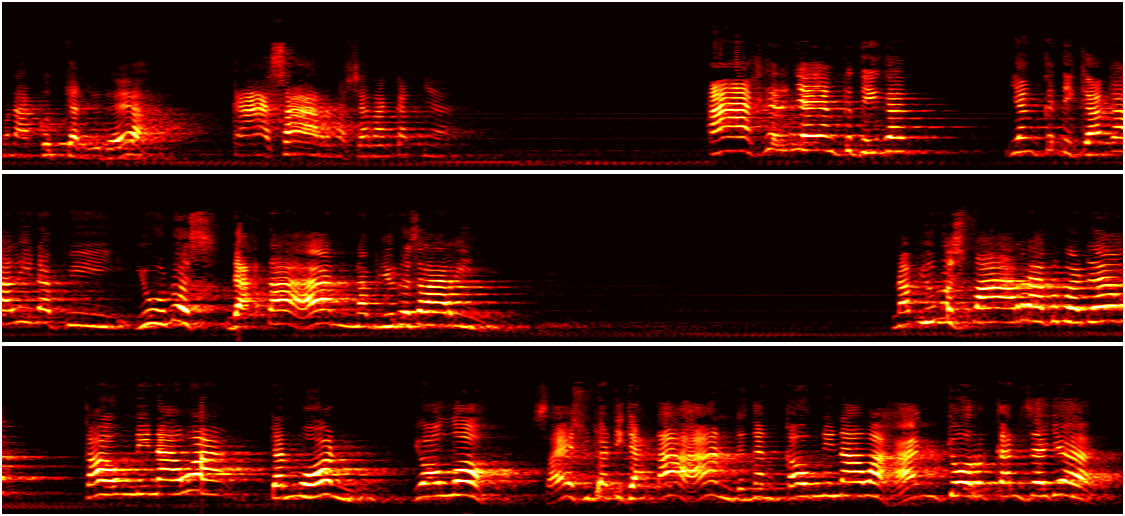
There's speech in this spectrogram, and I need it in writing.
menakutkan sudah ya. Kasar masyarakatnya. Akhirnya yang ketiga yang ketiga kali Nabi Yunus tidak tahan, Nabi Yunus lari. Nabi Yunus marah kepada kaum Ninawa dan mohon, ya Allah, saya sudah tidak tahan dengan kaum Ninawa, hancurkan saja.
